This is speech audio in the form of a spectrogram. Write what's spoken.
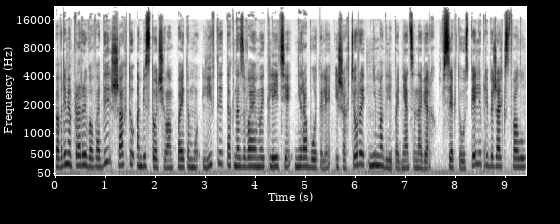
Во время прорыва воды шахту обесточило, поэтому лифты, так называемые клети, не работали, и шахтеры не могли подняться наверх. Все, кто успели прибежать к стволу,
